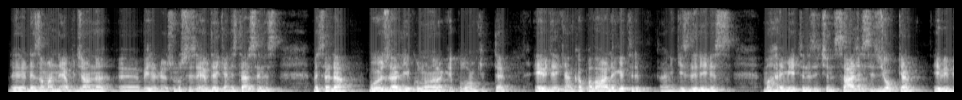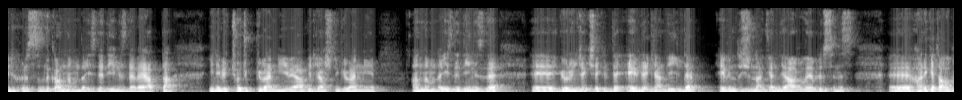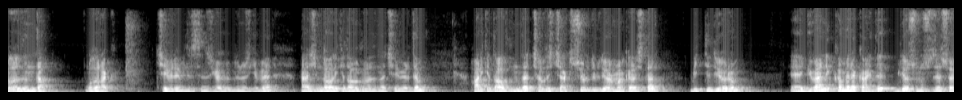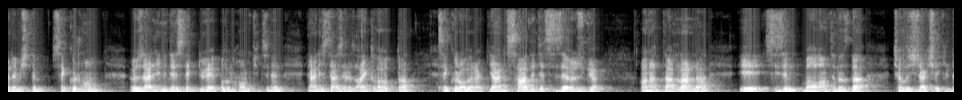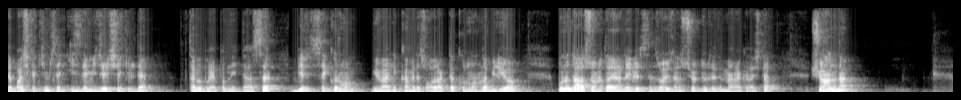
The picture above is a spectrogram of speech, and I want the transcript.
e, ne zaman ne yapacağını e, belirliyorsunuz. Siz evdeyken isterseniz mesela bu özelliği kullanarak Apple HomeKit'te evdeyken kapalı hale getirip yani gizliliğiniz, mahremiyetiniz için sadece siz yokken evi bir hırsızlık anlamında izlediğinizde veyahut da yine bir çocuk güvenliği veya bir yaşlı güvenliği anlamında izlediğinizde e, görünecek şekilde evdeyken değil de evin dışındayken diye algılayabilirsiniz. E, hareket algıladığında olarak çevirebilirsiniz gördüğünüz gibi. Ben şimdi hareket algıladığında çevirdim. Hareket aldığında çalışacak. Sürdür diyorum arkadaşlar. Bitti diyorum. Ee, güvenlik kamera kaydı biliyorsunuz size söylemiştim. Secure Home özelliğini destekliyor Apple'ın HomeKit'inin. Yani isterseniz iCloud'da secure olarak yani sadece size özgü anahtarlarla e, sizin bağlantınızda çalışacak şekilde başka kimsenin izlemeyeceği şekilde tabi bu Apple'ın iddiası bir Secure Home güvenlik kamerası olarak da kullanılabiliyor. Bunu daha sonra da ayarlayabilirsiniz. O yüzden sürdür dedim ben arkadaşlar. Şu anda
